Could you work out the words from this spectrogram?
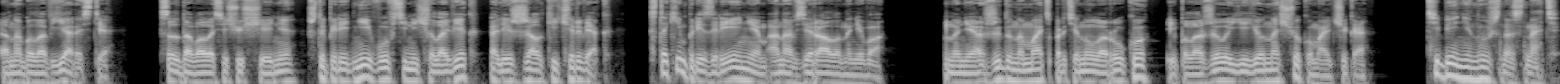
Она была в ярости. Создавалось ощущение, что перед ней вовсе не человек, а лишь жалкий червяк. С таким презрением она взирала на него. Но неожиданно мать протянула руку и положила ее на щеку мальчика. Тебе не нужно знать.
